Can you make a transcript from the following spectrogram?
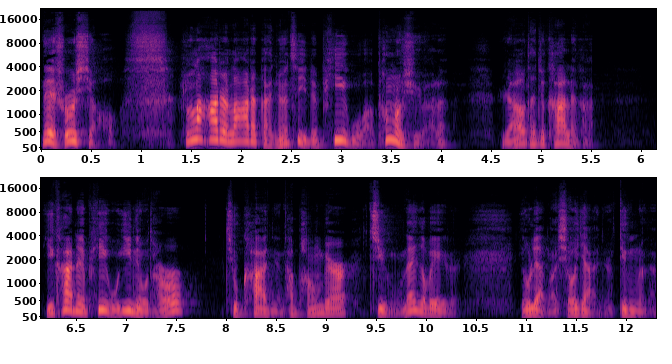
那时候小，拉着拉着，感觉自己的屁股啊碰着雪了。然后他就看了看，一看这屁股，一扭头就看见他旁边井那个位置有两个小眼睛盯着他。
